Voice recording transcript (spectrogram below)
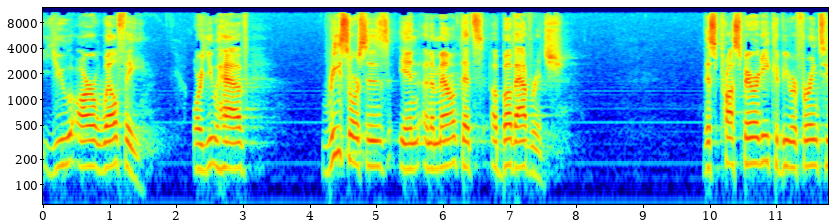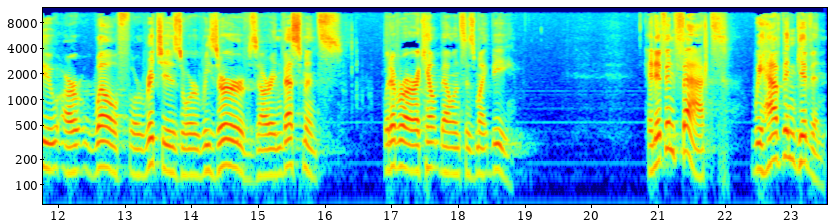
you are wealthy or you have resources in an amount that's above average. This prosperity could be referring to our wealth or riches or reserves, our investments, whatever our account balances might be. And if in fact we have been given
